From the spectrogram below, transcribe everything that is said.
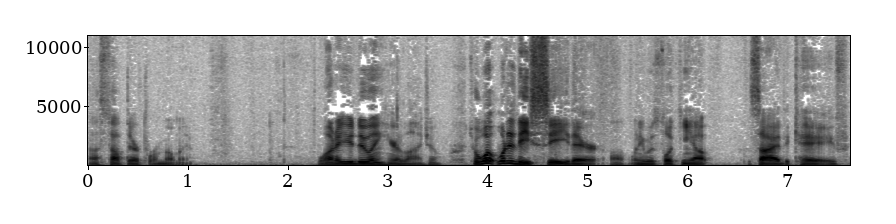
I'll stop there for a moment. What are you doing here, Elijah? So what, what did he see there uh, when he was looking outside the cave?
